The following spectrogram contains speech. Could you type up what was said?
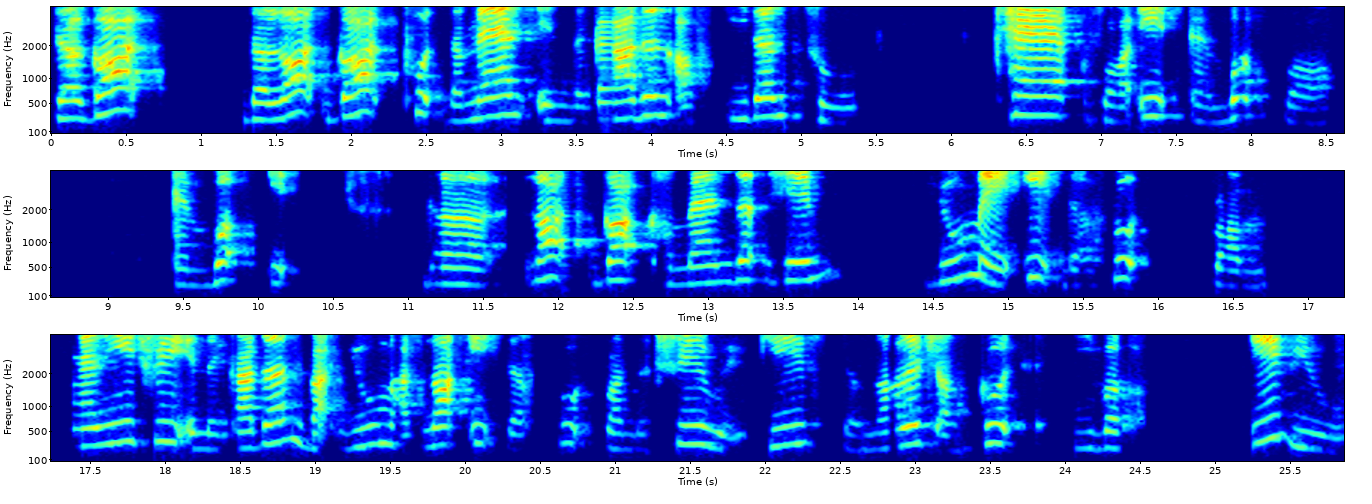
The God the Lord God put the man in the Garden of Eden to care for it and work for and work it. The Lord God commanded him, You may eat the fruit from any tree in the garden, but you must not eat the fruit from the tree which gives the knowledge of good and evil. If you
